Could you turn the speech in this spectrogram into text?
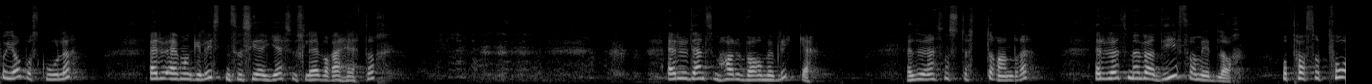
på jobb og skole? Er du evangelisten som sier 'Jesus lever, jeg heter'? Er du den som har det varme blikket? Er du den som støtter andre? Er du den som er verdiformidler og passer på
